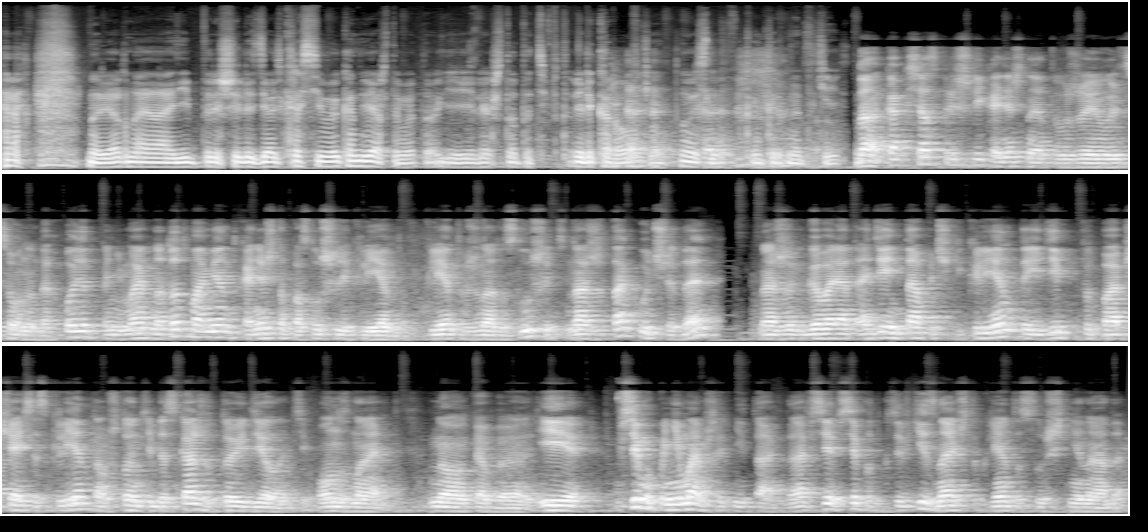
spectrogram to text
наверное, они решили сделать красивые конверты в итоге или что-то типа, или коробки, ну, если конкретно кейс. Да, как сейчас пришли, конечно, это уже эволюционно доходит, понимают. На тот момент, конечно, послушали клиентов. Клиентов же надо слушать. Нас же так учат, да? Нас же говорят, одень тапочки клиента, иди пообщайся с клиентом, что он тебе скажет, то и делай. Типа, он знает. Но как бы, и все мы понимаем, что это не так, да, все, все продуктовики знают, что клиента слушать не надо,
